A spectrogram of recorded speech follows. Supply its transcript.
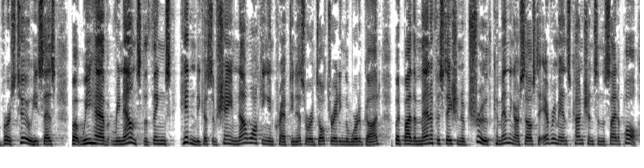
Verse 2, he says, But we have renounced the things hidden because of shame, not walking in craftiness or adulterating the word of God, but by the manifestation of truth, commending ourselves to every man's conscience in the sight of Paul.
